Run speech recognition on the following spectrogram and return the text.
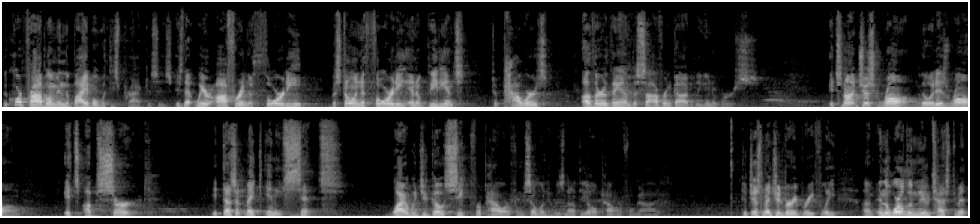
The core problem in the Bible with these practices is that we are offering authority, bestowing authority and obedience to powers other than the sovereign God of the universe. It's not just wrong, though it is wrong, it's absurd. It doesn't make any sense. Why would you go seek for power from someone who is not the all powerful God? To just mention very briefly, um, in the world of the New Testament,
